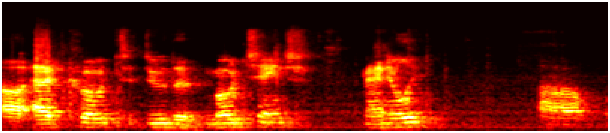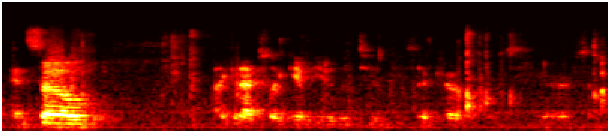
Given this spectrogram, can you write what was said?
uh, add code to do the mode change manually. Um, And so I could actually give you the two pieces of code here. So.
